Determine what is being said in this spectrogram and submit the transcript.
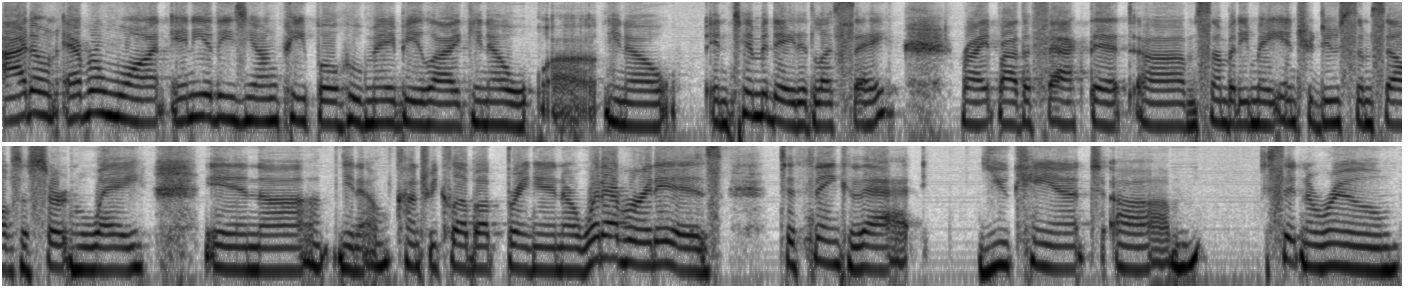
I don't ever want any of these young people who may be like, you know, uh, you know, intimidated, let's say, right, by the fact that um, somebody may introduce themselves a certain way in, uh, you know, country club upbringing or whatever it is, to think that you can't um, sit in a room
